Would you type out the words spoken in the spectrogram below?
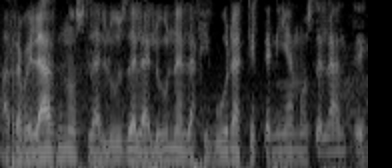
Al revelarnos la luz de la luna la figura que teníamos delante,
